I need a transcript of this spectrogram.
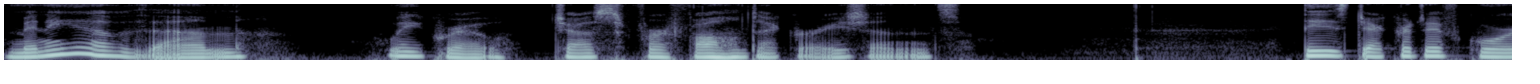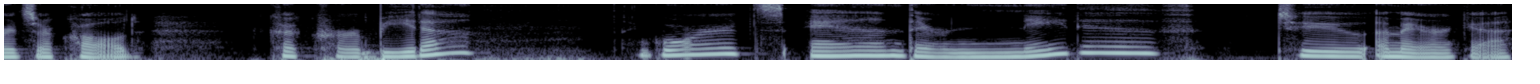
Many of them we grow just for fall decorations. These decorative gourds are called cucurbita gourds and they're native to America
